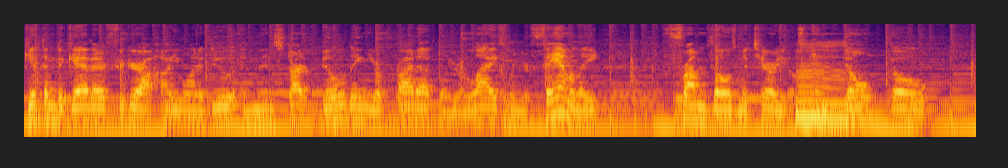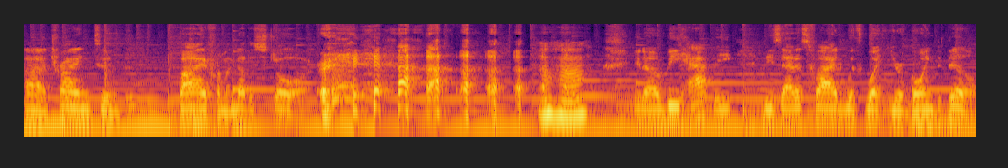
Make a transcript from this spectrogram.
Get them together, figure out how you want to do it, and then start building your product or your life or your family from those materials Mm. and don't go uh, trying to buy from another store. Mm-hmm. You know, be happy, be satisfied with what you're going to build,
